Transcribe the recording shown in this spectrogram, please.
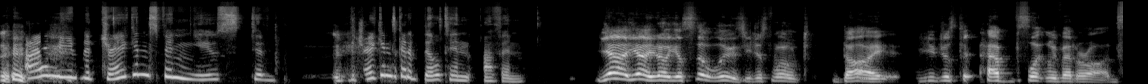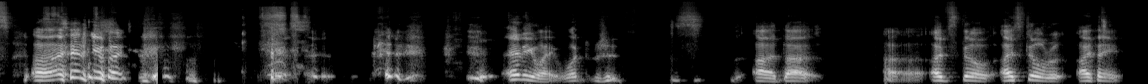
I mean, the dragon's been used to. The dragon's got a built-in oven. Yeah, yeah, you know, you'll still lose. You just won't die. You just have slightly better odds. Uh, anyway, anyway, what? Uh, the uh, I'm still, I still, I think,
